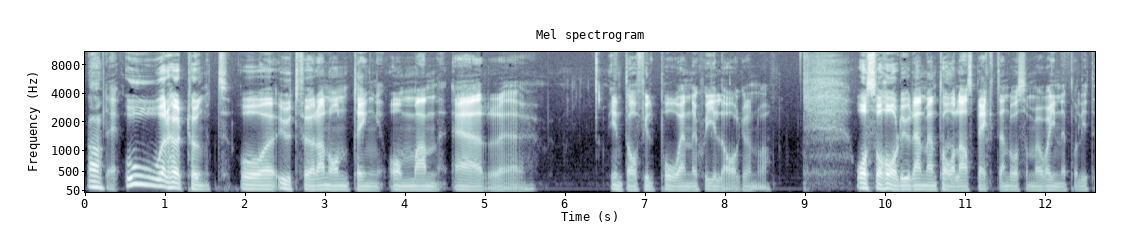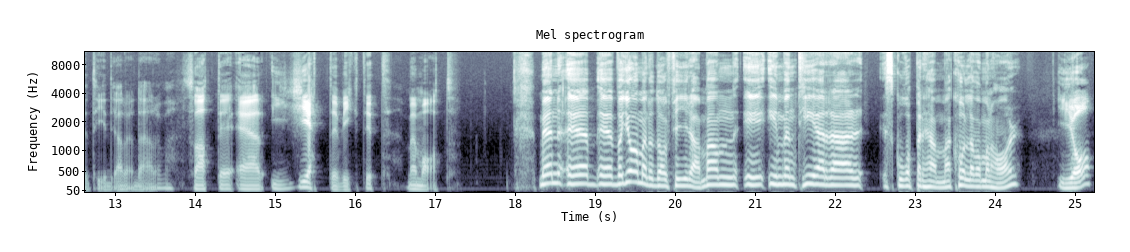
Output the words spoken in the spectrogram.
Ja. Det är oerhört tungt att utföra någonting om man är, eh, inte har fyllt på energilagren. Va? Och så har du ju den mentala aspekten då som jag var inne på lite tidigare. där. Va? Så att det är jätteviktigt med mat. Men eh, eh, vad gör man då dag fyra? Man inventerar skåpen hemma, kollar vad man har. Ja,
